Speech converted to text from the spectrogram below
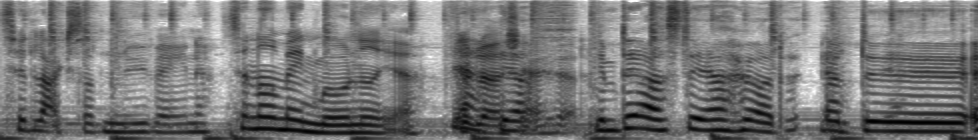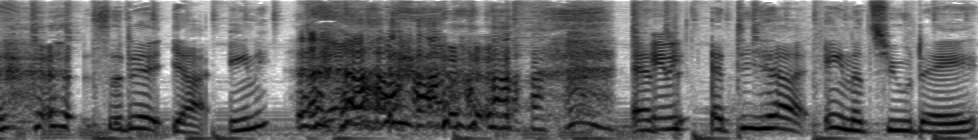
tillagt sig den nye vane. Så noget med en måned, ja. Det Ja, også, ja. jeg har hørt. Jamen, det er også det, jeg har hørt. At, øh, så det, jeg er enig. at, Enig. at de her 21 dage,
